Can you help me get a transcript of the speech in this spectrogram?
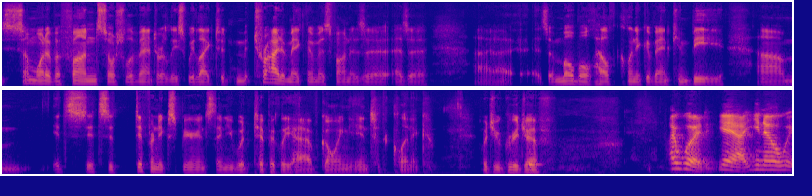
somewhat of a fun social event or at least we like to m- try to make them as fun as a as a uh, as a mobile health clinic event can be. Um, it's it's a different experience than you would typically have going into the clinic. Would you agree jeff I would, yeah. You know,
